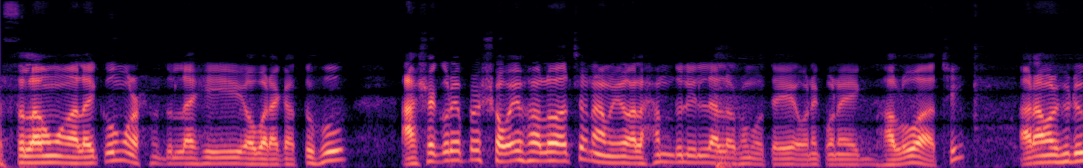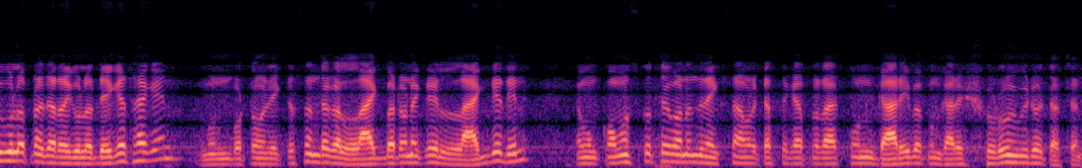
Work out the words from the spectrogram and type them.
আসসালামু আলাইকুম রহমতুল্লাহি ওবরাকাতুহু। আশা করি আপনারা সবাই ভালো আছেন, আমিও আলহামদুলিল্লাহ রহমতে অনেক অনেক ভালো আছি। আর আমার ভিডিওগুলো আপনারা যারা এগুলো দেখে থাকেন, এবং বর্তমানে দেখতেছেন, তাকে লাইক বাটনে লাইক দিয়ে দিন, এবং কমেন্টস করতে পারেন যে নেক্সট আমার কাছ থেকে আপনারা কোন গাড়ি বা কোন গাড়ির শোরুম ভিডিও চাচ্ছেন।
